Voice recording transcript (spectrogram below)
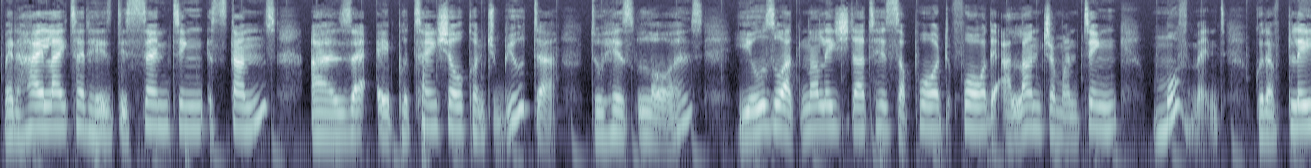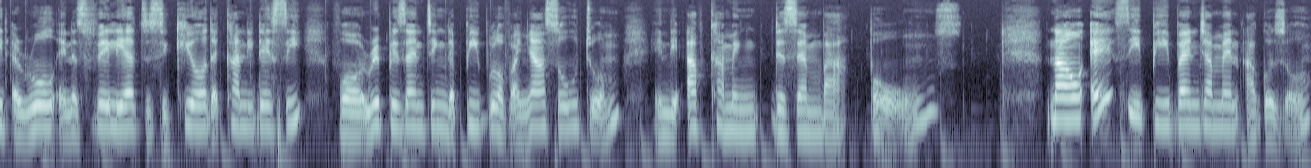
but highlighted his dissenting stance as a potential contributor to his loss. He also acknowledged that his support for the Alan Kyerematen movement could have played a role in his failure to secure the candidacy for representing the people of Anyaa-Sowutuom in the upcoming December polls. Now, ACP Benjamin Agordzo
